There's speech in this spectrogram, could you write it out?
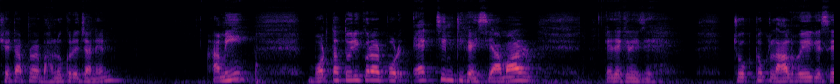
সেটা আপনারা ভালো করে জানেন। আমি ভর্তা তৈরি করার পর এক চিমটি খাইছি, আমার এ দেখেন এই যে, চোখ টোক লাল হয়ে গেছে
